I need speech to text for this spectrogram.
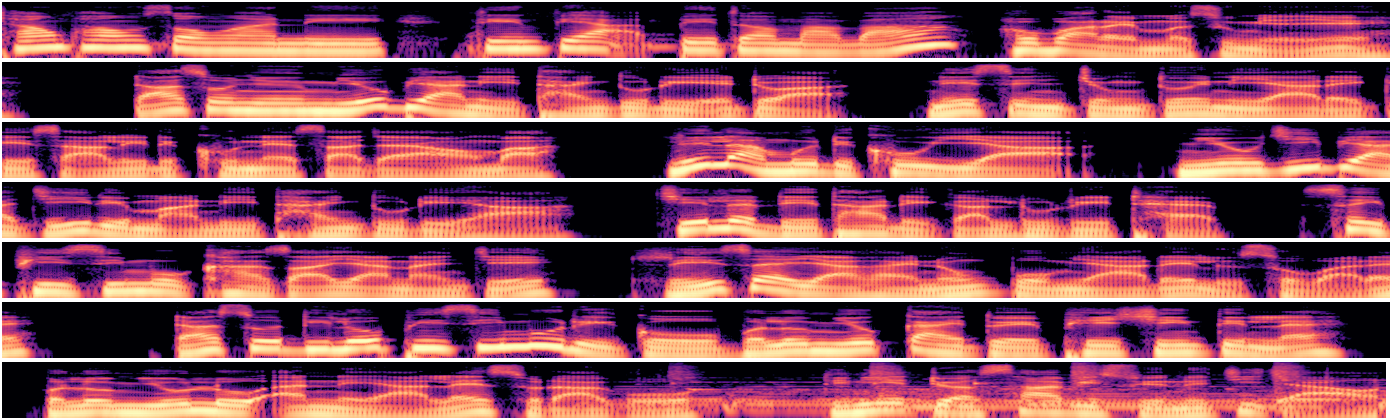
ထောင်းဖောင်းဆောင်ကနေတင်ပြပေးသွားမှာပါဟုတ်ပါတယ်မဆုမြတ်ရေဒါဆိုရင်မျိုးပြနေထိုင်သူတွေအတွက်နေ့စဉ်ကြုံတွေ့နေရတဲ့ကိစ္စလေးတစ်ခုနဲ့စကြအောင်ပါလိလာမှုတစ်ခုအရမျိုးကြီးပြကြီးတွေမှာနေထိုင်သူတွေဟာ ကျေးလက်ဒေသတွေကလူတွေထက်စိတ်ဖိစီးမှုခံစားရနိုင်ခြေ40ရာခိုင်နှုန်းပိုများတယ်လို့ဆိုပါတယ်ဒါဆိုဒီလိုဖိစီးမှုတွေကိုဘယ်လိုမျိုးကင်သွယ်ဖြေရှင်းတင်လဲဘယ်လိုမျိုးလိုအပ်နေရလဲဆိုတာကိုဒီနေ့အတွက်စပြီးဆွေးနွေးကြည့်ကြအောင်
